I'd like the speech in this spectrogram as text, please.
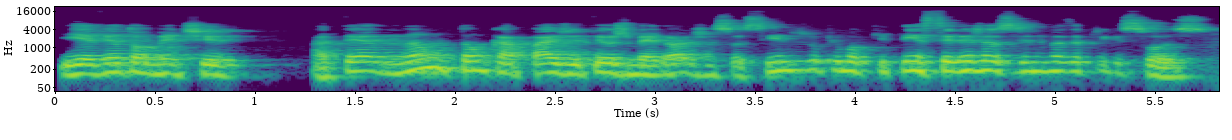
e eventualmente até não tão capaz de ter os melhores raciocínios do que uma que tem excelentes raciocínios, mas é preguiçoso.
